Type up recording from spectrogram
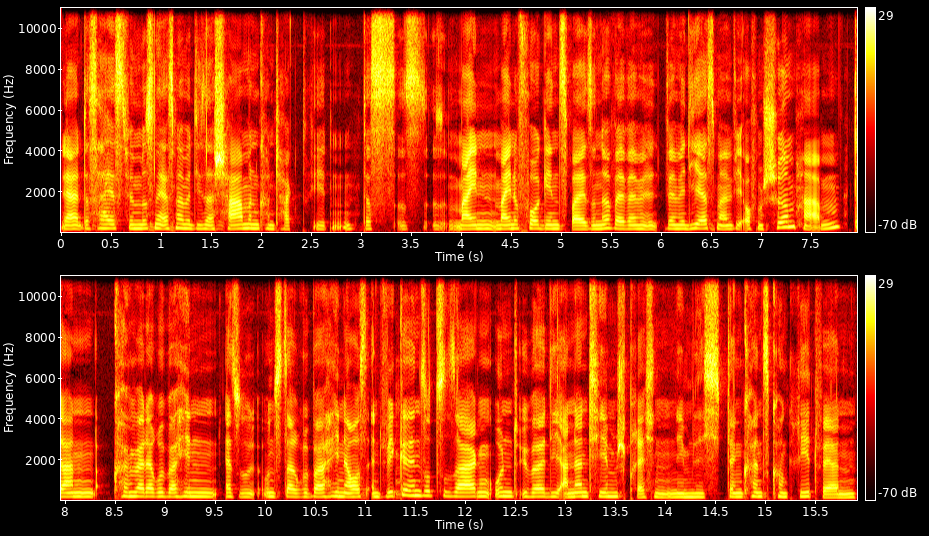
Ja, das heißt, wir müssen erstmal mit dieser Scham in Kontakt treten. Das ist mein, meine Vorgehensweise, ne? Weil wenn wir, wenn wir die erstmal irgendwie auf dem Schirm haben, dann können wir darüber hin, also uns darüber hinaus entwickeln sozusagen und über die anderen Themen sprechen, nämlich dann könnte es konkret werden.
